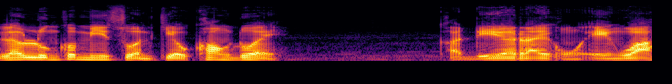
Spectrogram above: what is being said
แล้วลุงก็มีส่วนเกี่ยวข้องด้วย คดีอะไรของเองวะ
